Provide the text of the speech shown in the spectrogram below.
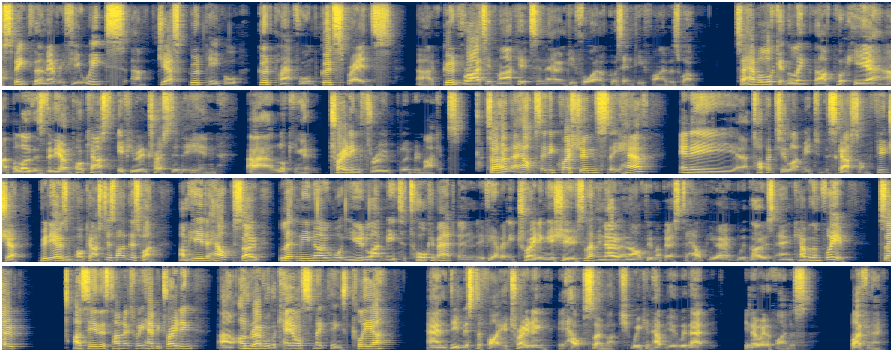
speak to them every few weeks. Um, just good people, good platform, good spreads, uh, good variety of markets, and now MT4 and of course MT5 as well. So have a look at the link that I've put here uh, below this video and podcast if you're interested in uh, looking at trading through Blueberry Markets. So I hope that helps. Any questions that you have, any uh, topics you'd like me to discuss on future videos and podcasts just like this one. I'm here to help. So let me know what you'd like me to talk about. And if you have any trading issues, let me know and I'll do my best to help you out with those and cover them for you. So I'll see you this time next week. Happy trading. Uh, unravel the chaos, make things clear, and demystify your trading. It helps so much. We can help you with that. You know where to find us. Bye for now.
